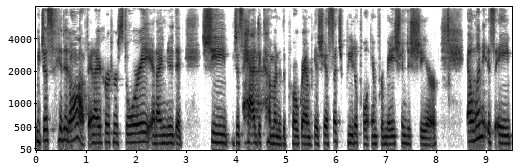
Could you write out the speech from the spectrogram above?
we just hit it off. And I heard her story, and I knew that she just had to come under the program because she has such beautiful information to share. Ellen is a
